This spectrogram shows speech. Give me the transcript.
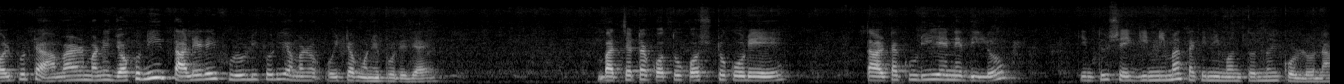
গল্পটা, আমার মানে যখনই তালের এই ফুরুলি করি, আমার ওইটা মনে পড়ে যায়। বাচ্চাটা কত কষ্ট করে তালটা কুড়িয়ে এনে দিল, কিন্তু সেই গিন্নিমা তাকে নিমন্ত্রণই করল না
